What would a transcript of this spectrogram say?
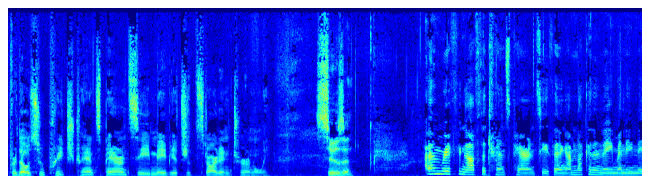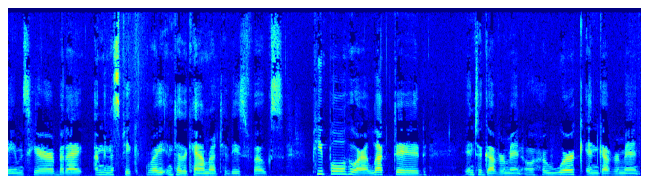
For those who preach transparency, maybe it should start internally. Susan. I'm riffing off the transparency thing. I'm not going to name any names here, but I, I'm going to speak right into the camera to these folks. People who are elected into government or who work in government,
